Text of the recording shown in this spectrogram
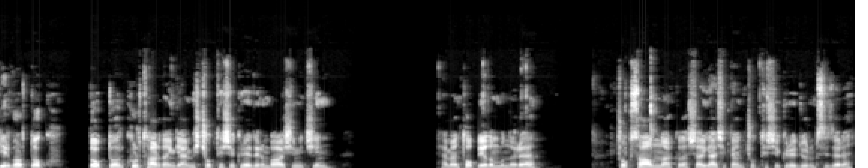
Bir Word Doc Doktor Kurtar'dan gelmiş. Çok teşekkür ederim bağışın için. Hemen toplayalım bunları. Çok sağ olun arkadaşlar. Gerçekten çok teşekkür ediyorum sizlere.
